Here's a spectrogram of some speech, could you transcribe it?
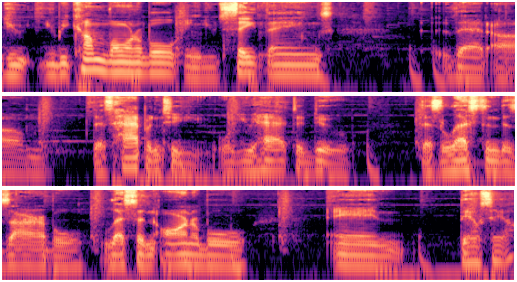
you you become vulnerable and you say things that um that's happened to you or you had to do that's less than desirable, less than honorable, and they'll say, oh,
